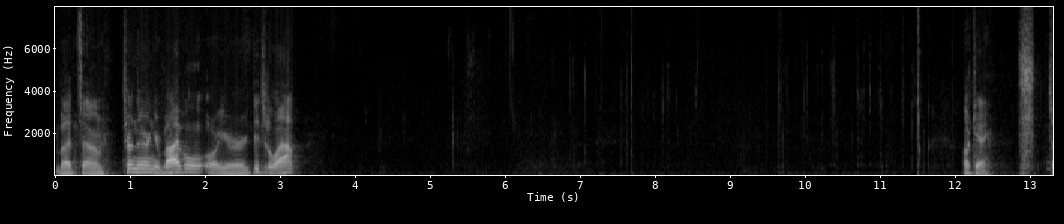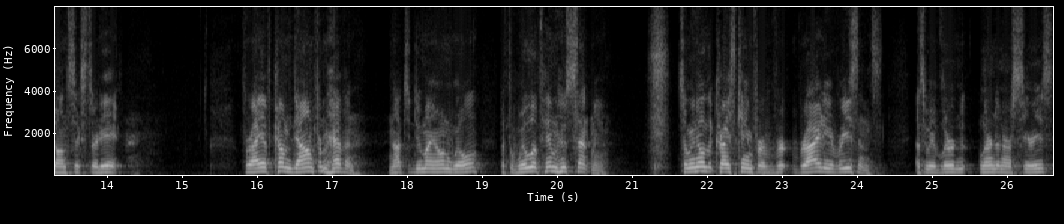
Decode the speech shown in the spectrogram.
but um, turn there in your Bible or your digital app. Okay, John 6:38. For I have come down from heaven, not to do my own will, but the will of him who sent me. So we know that Christ came for a variety of reasons, as we have learned, learned in our series.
